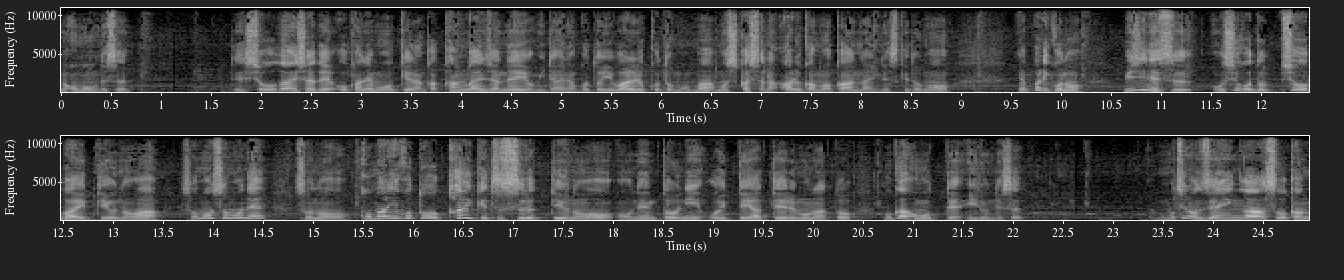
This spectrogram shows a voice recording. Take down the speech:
思うんです。で障害者でお金儲けなんか考えんじゃねえよみたいなことを言われることもまあもしかしたらあるかもわかんないんですけどもやっぱりこのビジネスお仕事商売っていうのはそもそもねその困りごとを解決するっていうのを念頭に置いてやっているものだと僕は思っているんです。もちろん全員がそう考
